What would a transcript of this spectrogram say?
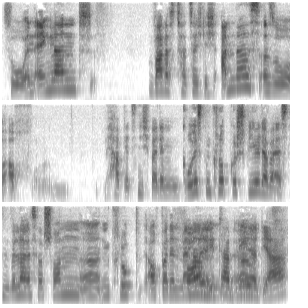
So in England war das tatsächlich anders. Also auch, ich habe jetzt nicht bei dem größten Club gespielt, aber Aston Villa ist ja schon äh, ein Club, auch bei den Voll Männern. Voll etabliert, ähm, ja.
